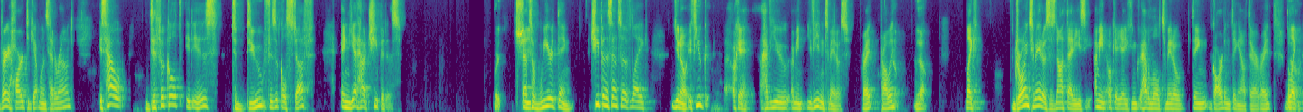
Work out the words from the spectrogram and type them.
very hard to get one's head around is how difficult it is to do physical stuff and yet how cheap it is that's Cheap- a weird thing. Cheap in the sense of like, you know, if you okay, have you? I mean, you've eaten tomatoes, right? Probably. Yep. yeah. Like growing tomatoes is not that easy. I mean, okay, yeah, you can have a little tomato thing, garden thing out there, right? But Yeah. like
